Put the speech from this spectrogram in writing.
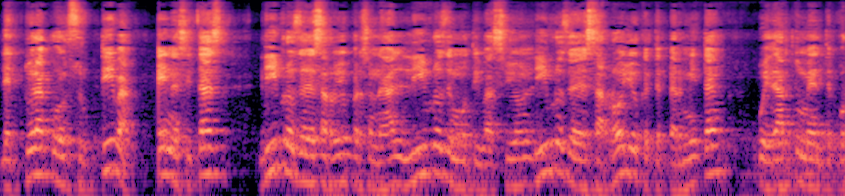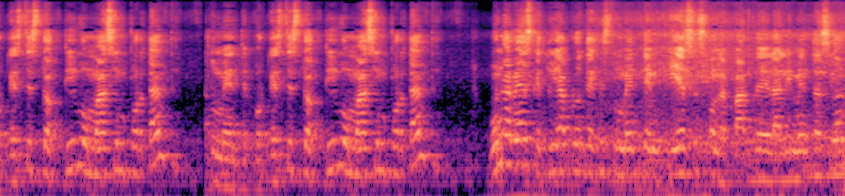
lectura constructiva, necesitas libros de desarrollo personal, libros de motivación, libros de desarrollo que te permitan cuidar tu mente, porque este es tu activo más importante. Tu mente, porque este es tu activo más importante. Una vez que tú ya proteges tu mente, empiezas con la parte de la alimentación.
